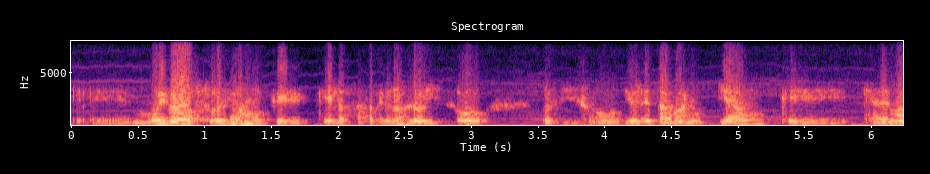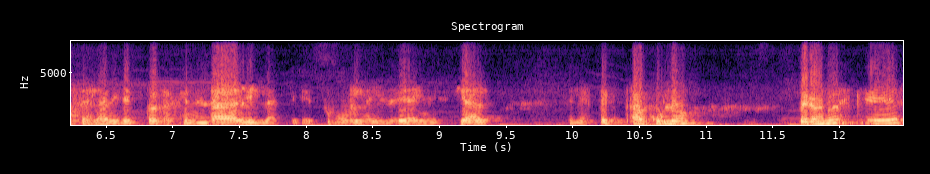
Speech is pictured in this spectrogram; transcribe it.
eh, muy grosso, digamos que, que los arreglos lo hizo los hizo Violeta Manuquian, que además es la directora general y la que tuvo la idea inicial del espectáculo pero no es que es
